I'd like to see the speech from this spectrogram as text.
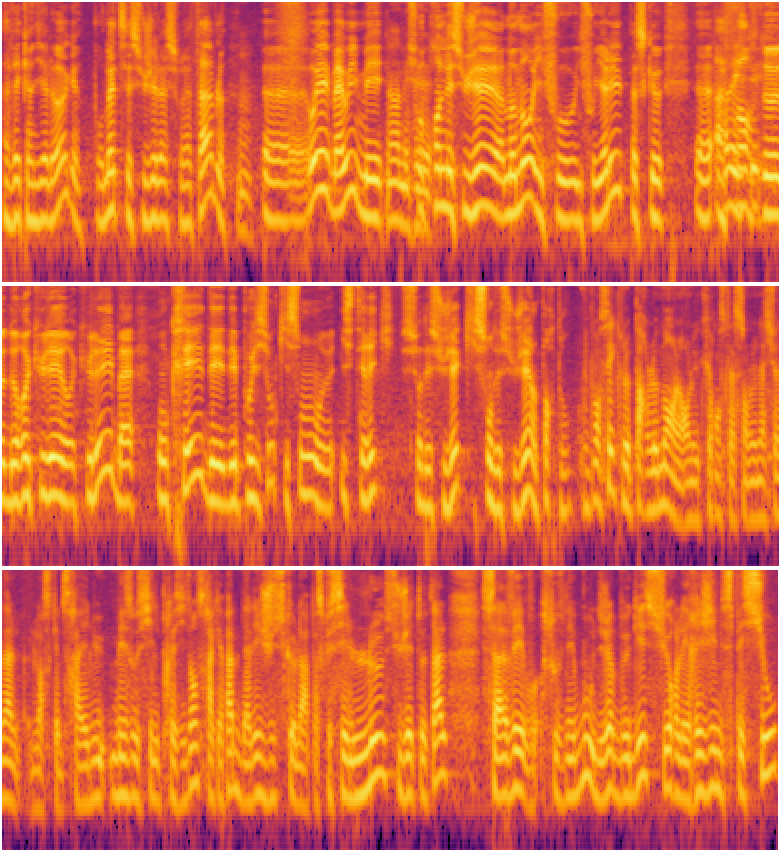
avec un dialogue pour mettre ces sujets-là sur la table. Hmm. Euh, oui, bah oui, mais faut prendre les sujets à un moment, il faut, il faut y aller parce que euh, à ah, force de, de, reculer, de reculer, bah, on crée des, des, positions qui sont euh, hystériques sur des sujets qui sont des sujets importants. Vous pensez que le Parlement, alors en l'occurrence l'Assemblée nationale, lorsqu'elle sera élue, mais aussi le président, sera capable d'aller jusque-là? Parce que c'est le sujet total. Ça avait, souvenez-vous, déjà bugué sur les régimes spéciaux,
